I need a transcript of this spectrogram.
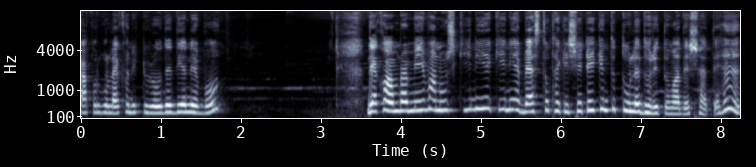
কাপড়গুলো এখন একটু রোদে দিয়ে নেব। দেখো, আমরা মেয়ে মানুষ, কী নিয়ে কী নিয়ে ব্যস্ত থাকি সেটাই কিন্তু তুলে ধরি তোমাদের সাথে হ্যাঁ?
